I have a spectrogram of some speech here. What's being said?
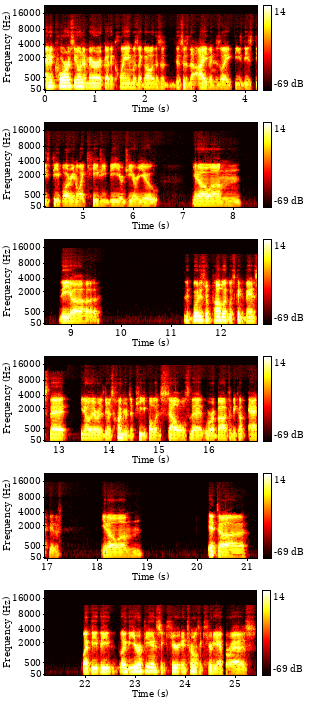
and of course, you know, in America, the claim was like, "Oh, this is this is the Ivans. Like these these these people are you know like KGB or GRU." You know, um, the uh, the Bundesrepublik was convinced that you know there was there was hundreds of people in cells that were about to become active. You know, um, it uh, like the the like the European secure internal security apparatus.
